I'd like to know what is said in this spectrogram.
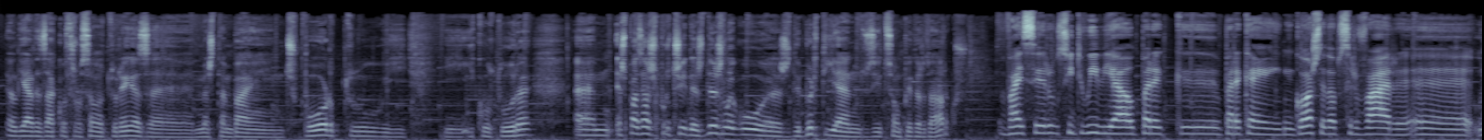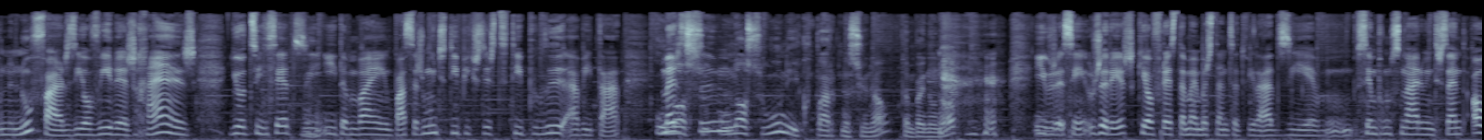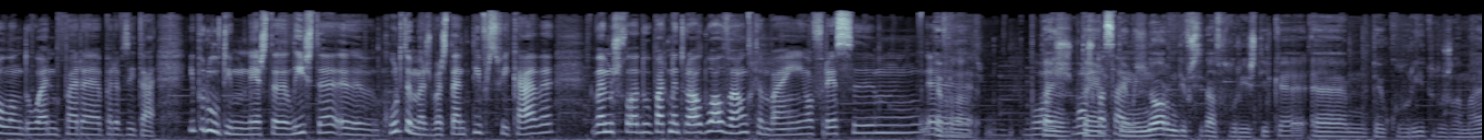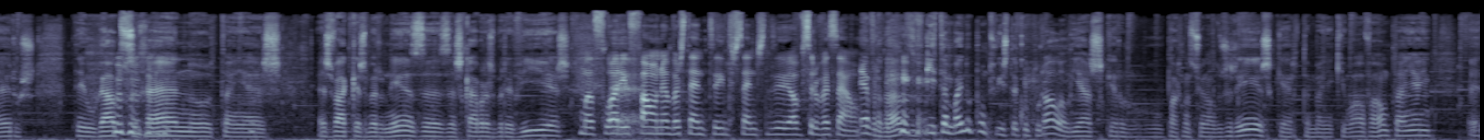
aliadas à conservação da natureza, mas também desporto e, e, e cultura. Um, as paisagens protegidas das lagoas de Bertianos e de São Pedro de Arcos vai ser o sítio ideal para, que, para quem gosta de observar uh, nenúfares e ouvir as rãs e outros insetos uhum. e, e, também pássaros muito típicos deste tipo de habitat. O, Mas, nosso, o nosso único parque nacional, também no Norte. e assim, o Jarez, que oferece também bastantes atividades e é sempre um cenário interessante ao longo do ano para, para visitar. E por último, nesta lista, uh, curta, mas bastante diversificada, vamos falar do Parque Natural do Alvão, que também oferece. Uh, é verdade bons, tem, bons tem, passeios. Tem uma enorme diversidade florística, um, tem o colorido dos lameiros, tem o gado serrano, tem as as vacas maronesas, as cabras bravias. Uma flora e ah, fauna bastante interessantes de observação. É verdade. e também do ponto de vista cultural, aliás, quer o Parque Nacional do Jerez, quer também aqui o Alvão, têm uh,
